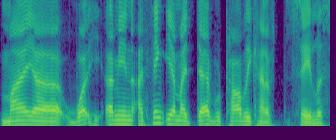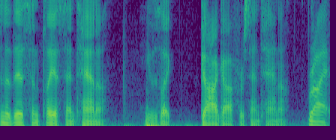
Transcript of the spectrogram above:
my uh, what he, I mean, I think yeah, my dad would probably kind of say, listen to this and play a Santana. He was like gaga for Santana. Right.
